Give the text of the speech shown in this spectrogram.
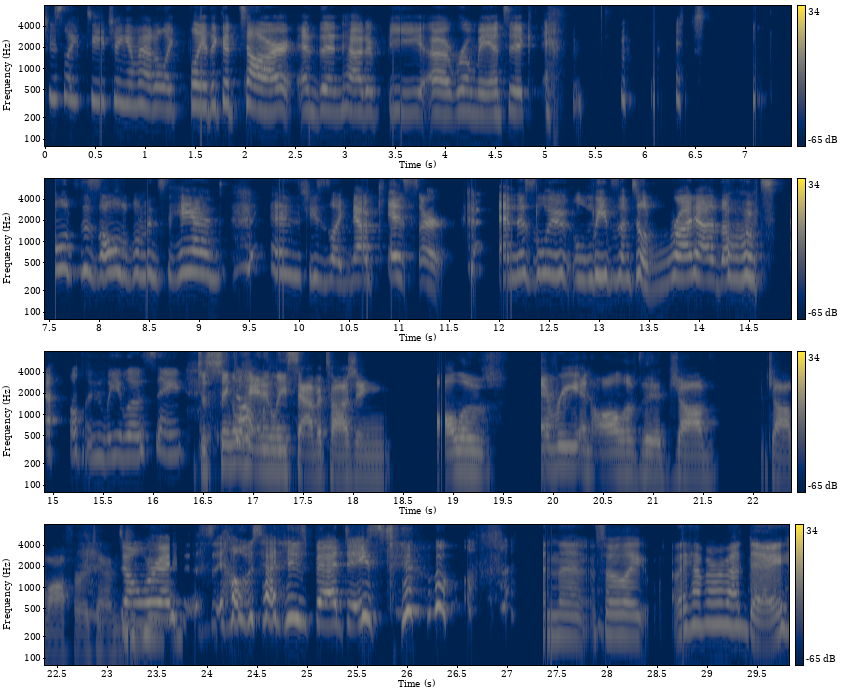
she's like teaching him how to like play the guitar and then how to be uh romantic and holds this old woman's hand and she's like now kiss her and this lo- leads them to run out of the hotel and Lilo's saying Just single-handedly sabotaging all of every and all of the job job offer attempts. don't worry I, Elvis had his bad days too And then so like they have a bad day,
